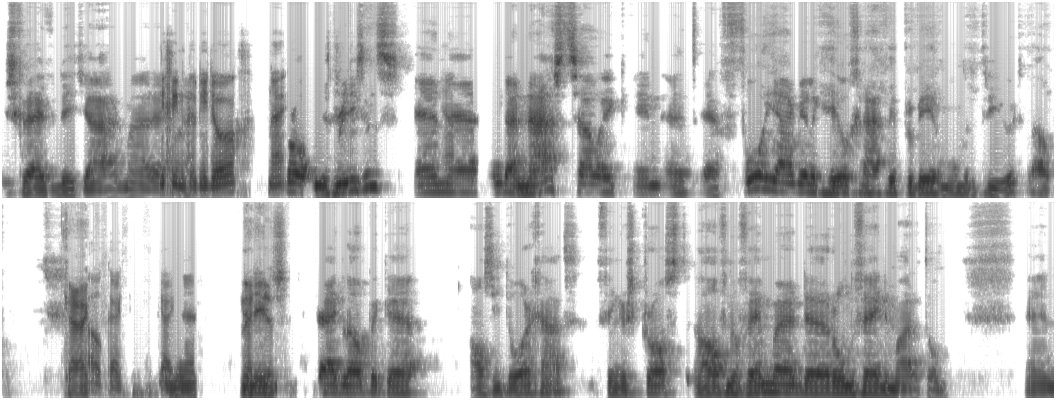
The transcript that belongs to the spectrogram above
Geschreven dit jaar. Maar, die ging er niet door. Nee. For obvious reasons. En, ja. uh, en, daarnaast zou ik in het uh, voorjaar wil ik heel graag weer proberen om onder de drie uur te lopen. Kijk. Oh, kijk. kijk. En, uh, en in de tijd loop ik, als die doorgaat, fingers crossed, half november de Ronde Venen Marathon. En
